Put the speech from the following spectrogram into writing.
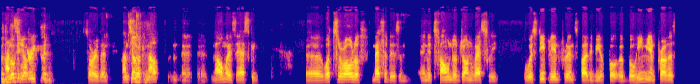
But the Hans book is very good. Sorry, Ben. Hans-Jörg no. uh, Naumer is asking, uh, what's the role of Methodism and its founder, John Wesley, who was deeply influenced by the uh, Bohemian brothers,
